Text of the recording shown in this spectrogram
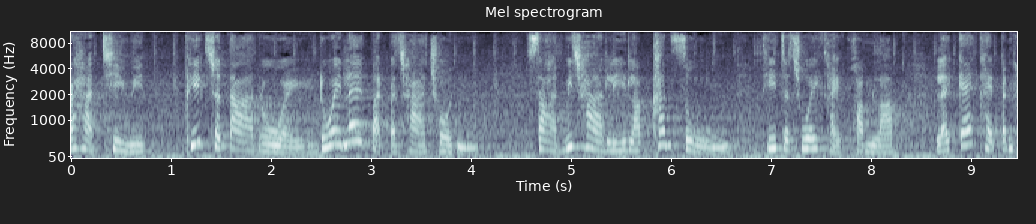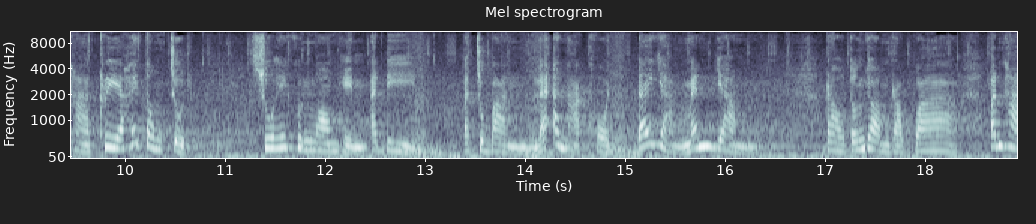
รหัสชีวิต พลิกชะตารวยด้วยเลขบัตรประชาชน ศาสตร์วิชาลี้ลับขั้นสูง ที่จะช่วยไขความลับ และแก้ไขปัญหาเคลียร์ให้ตรงจุด ช่วยให้คุณมองเห็นอดีต ปัจจุบันและอนาคตได้อย่างแม่นยำ เราต้องยอมรับว่าปัญหา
